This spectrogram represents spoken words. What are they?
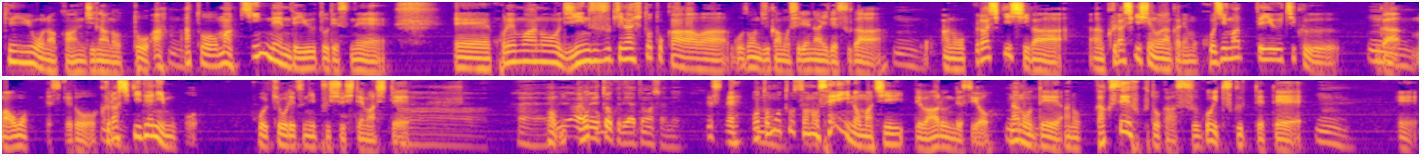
ていうような感じなのと、あ、うんあと、まあ、近年で言うとですね、えー、これもあの、ジーンズ好きな人とかはご存知かもしれないですが、うん。あの、倉敷市が、あ倉敷市の中でも小島っていう地区が、うんまあ、思うんですけど、倉敷デニムを、こう強烈にプッシュしてまして。はいはい。まあアメトークでやってましたね。ですね。もともとその繊維の街ではあるんですよ。うんなので、あの、学生服とかすごい作ってて、うん。えー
